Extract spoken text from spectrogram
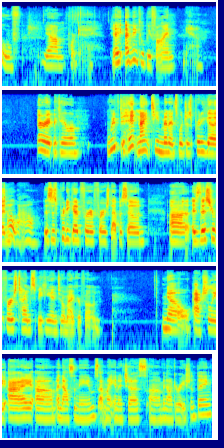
move." Yeah. Poor guy. I, I think he'll be fine. Yeah. All right, McKayla. We've hit 19 minutes, which is pretty good. Oh wow. This is pretty good for a first episode. Uh, is this your first time speaking into a microphone? No, actually, I um, announced the names at my NHS um, inauguration thing.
